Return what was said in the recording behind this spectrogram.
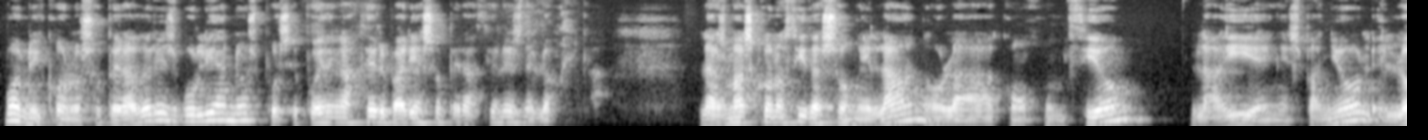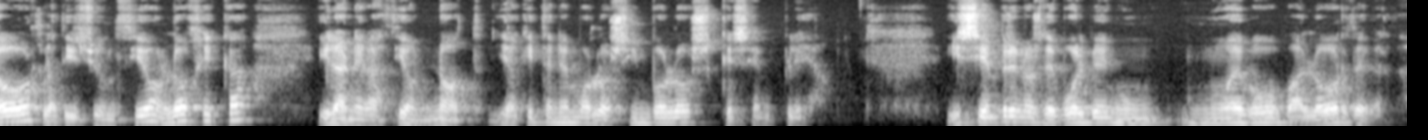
Bueno, y con los operadores booleanos pues se pueden hacer varias operaciones de lógica. Las más conocidas son el AND o la conjunción, la I en español, el OR, la disyunción lógica y la negación NOT. Y aquí tenemos los símbolos que se emplean. Y siempre nos devuelven un nuevo valor de verdad.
